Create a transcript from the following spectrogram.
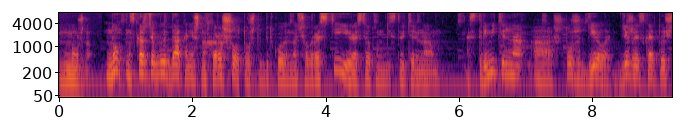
нужно. Но скажете вы, да, конечно, хорошо то, что биткоин начал расти и растет он действительно стремительно, а что же делать? Где же искать точ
